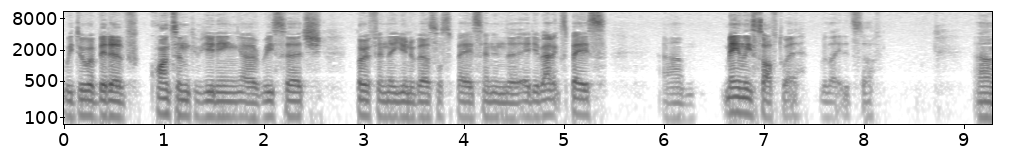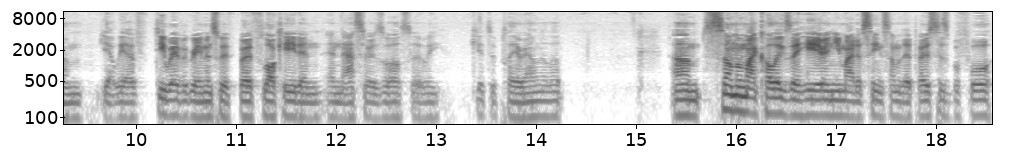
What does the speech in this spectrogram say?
We do a bit of quantum computing uh, research, both in the universal space and in the adiabatic space, um, mainly software related stuff. Um, yeah, we have D-Wave agreements with both Lockheed and, and, NASA as well, so we get to play around a lot. Um, some of my colleagues are here, and you might have seen some of their posters before.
